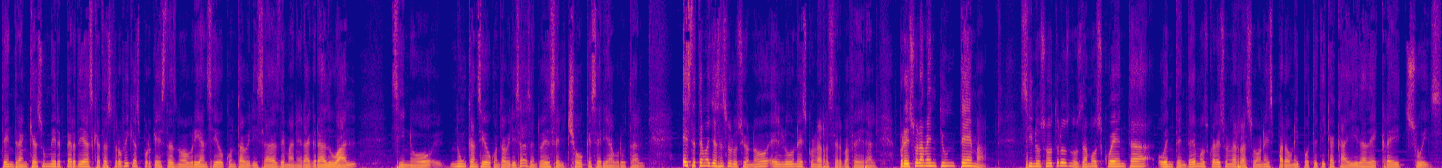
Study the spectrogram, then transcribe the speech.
tendrán que asumir pérdidas catastróficas porque estas no habrían sido contabilizadas de manera gradual, sino nunca han sido contabilizadas, entonces el choque sería brutal. Este tema ya se solucionó el lunes con la Reserva Federal, pero es solamente un tema. Si nosotros nos damos cuenta o entendemos cuáles son las razones para una hipotética caída de Credit Suisse,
